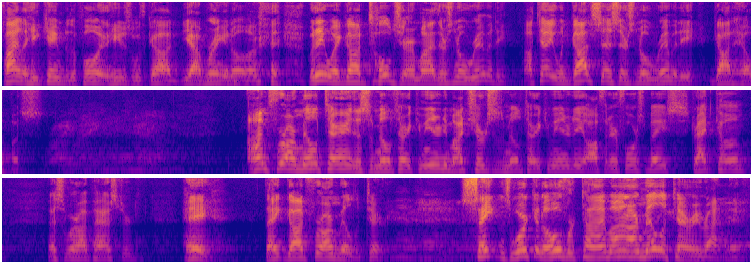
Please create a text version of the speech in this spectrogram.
finally, he came to the point, he was with God. Yeah, bring it on. but anyway, God told Jeremiah, there's no remedy. I'll tell you, when God says there's no remedy, God help us. I'm for our military. This is a military community. My church is a military community Offutt Air Force Base, Stratcom. That's where I pastored. Hey, thank God for our military. Satan's working overtime on our military right now.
